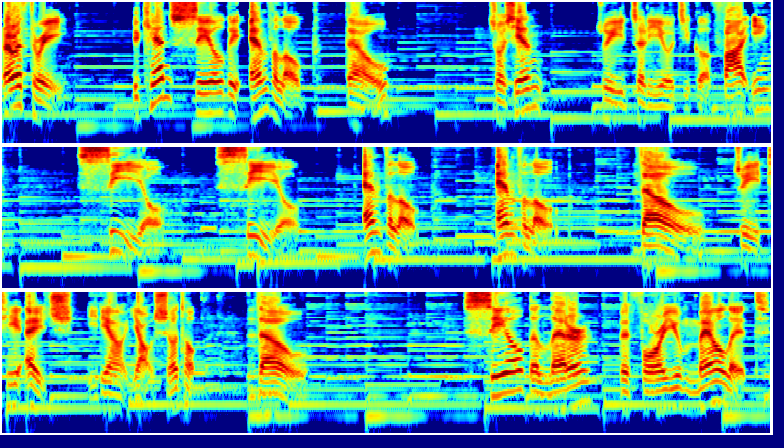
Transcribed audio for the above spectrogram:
Number three, you can't seal the envelope though. 首先，注意这里有几个发音：seal、seal、envelope、envelope、though。注意 th 一定要咬舌头 ，though。Seal the letter before you mail it。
